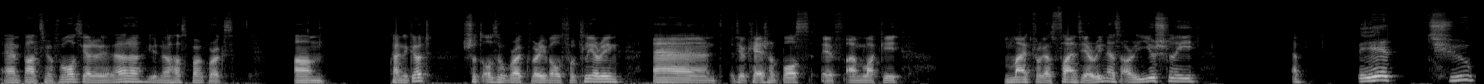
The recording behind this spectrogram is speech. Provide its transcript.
and bouncing off walls, yada yada yada. You know how Spark works. Um, kind of good. should also work very well for clearing. And the occasional boss, if I'm lucky, my Drogas finds the arenas are usually a bit too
